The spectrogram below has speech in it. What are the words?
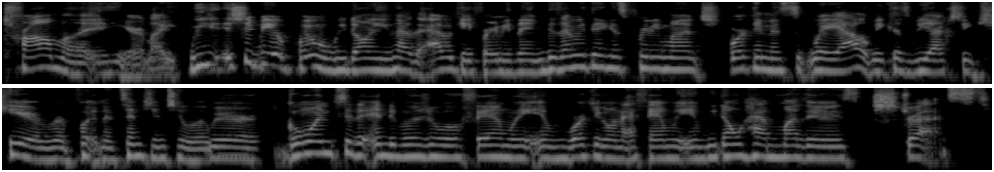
trauma in here. Like we it should be a point where we don't even have to advocate for anything because everything is pretty much working its way out because we actually care. We're putting attention to it. We're going to the individual family and working on that family and we don't have mothers stressed,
